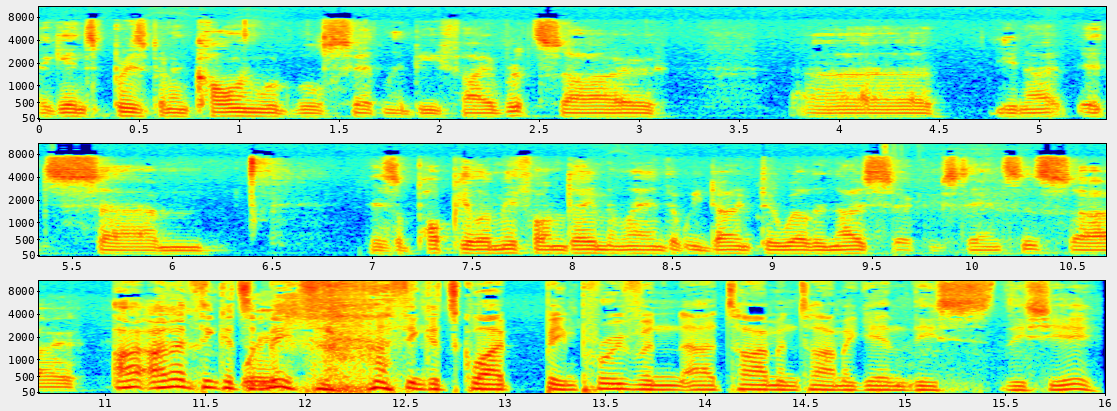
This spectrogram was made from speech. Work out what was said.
against Brisbane and Collingwood, we'll certainly be favourites. So, uh, you know, it's um, there's a popular myth on Demonland that we don't do well in those circumstances. So, I, I don't think it's a myth. I think it's quite been proven uh, time and time again this this year.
